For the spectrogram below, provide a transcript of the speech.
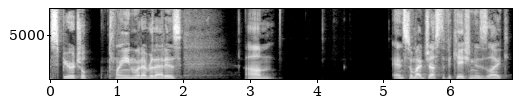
spiritual plane, whatever that is. Um, and so my justification is like,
